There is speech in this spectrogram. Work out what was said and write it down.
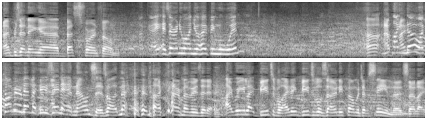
I'm presenting uh, Best Foreign Film. Okay. Is there anyone you're hoping will win? Uh, Like, no, I can't really- remember I who's I in it. announce it as well. No, no, I can't remember who's in it. I really like Biutiful. I think Biutiful is the only film which I've seen though, so like,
